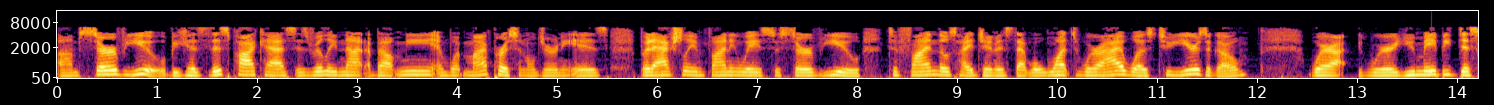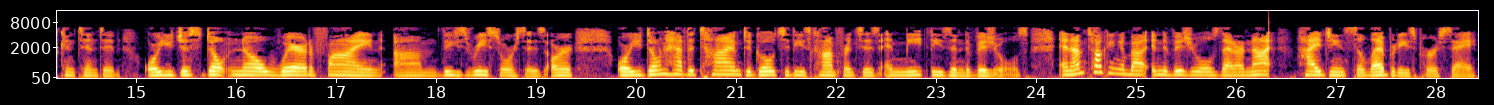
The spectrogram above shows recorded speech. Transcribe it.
um, serve you because this podcast is really not about me and what my personal journey is, but actually in finding ways to serve you to find those hygienists that were once where I was two years ago where where you may be discontented or you just don't know where to find um, these resources or or you don't have the time to go to these conferences and meet these individuals. And I'm talking about individuals that are not hygiene celebrities per se.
